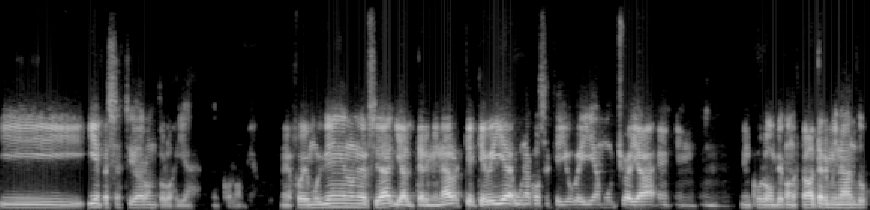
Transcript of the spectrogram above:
y, y, empecé a estudiar odontología en Colombia. Me fue muy bien en la universidad y al terminar, que, que veía una cosa que yo veía mucho allá en, en, en, Colombia cuando estaba terminando,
